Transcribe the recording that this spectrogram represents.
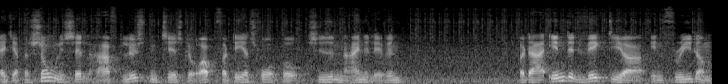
at jeg personligt selv har haft lysten til at stå op for det, jeg tror på siden 9-11. For der er intet vigtigere end freedom,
